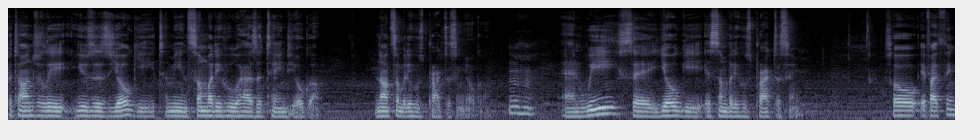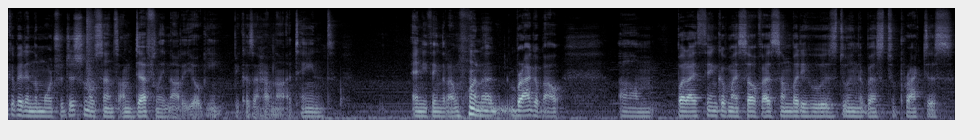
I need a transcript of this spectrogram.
Patanjali uses yogi to mean somebody who has attained yoga, not somebody who's practicing yoga. Mm-hmm. And we say yogi is somebody who's practicing. So if I think of it in the more traditional sense, I'm definitely not a yogi because I have not attained anything that I want to brag about. Um, but I think of myself as somebody who is doing their best to practice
